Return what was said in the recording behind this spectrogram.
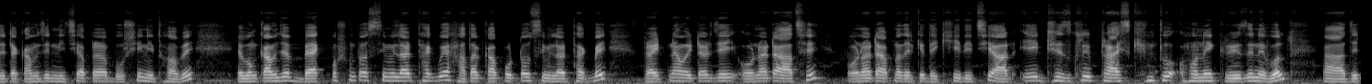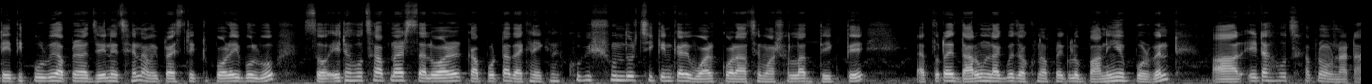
যেটা কামিজের নিচে আপনারা বসিয়ে নিতে হবে এবং কামিজের ব্যাক পোর্শনটাও সিমিলার থাকবে, হাতার কাপড়টাও সিমিলার থাকবে। রাইট নাও এটার যেই ওনাটা আছে ওনাটা আপনাদেরকে দেখিয়ে দিচ্ছি। আর এই ড্রেসগুলির প্রাইস কিন্তু অনেক রিজনেবল যেটা ইতিপূর্বে আপনারা জেনেছেন, আমি প্রাইসটা একটু পরেই বলব। সো এটা হচ্ছে আপনার সালোয়ারের কাপড়টা, দেখেন এখানে খুবই সুন্দর চিকেন কারি ওয়ার্ক করা আছে মার্শাল্লাহ দেখতে এতটাই দারুণ লাগবে যখন আপনি এগুলো বানিয়ে পড়বেন। আর এটা হচ্ছে আপনার ওড়নাটা।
